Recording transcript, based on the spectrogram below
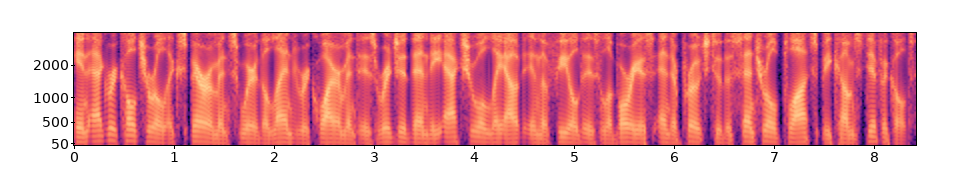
In agricultural experiments where the land requirement is rigid then the actual layout in the field is laborious and approach to the central plots becomes difficult.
